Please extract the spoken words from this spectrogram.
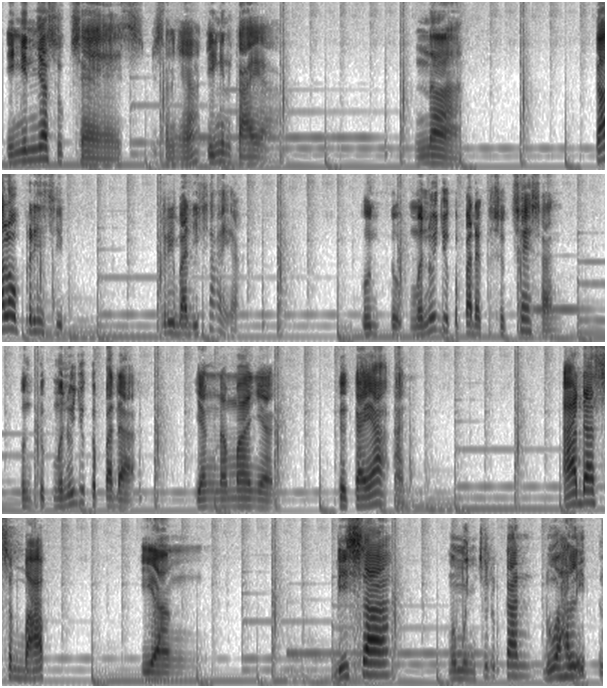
inginnya sukses, misalnya ingin kaya. Nah, kalau prinsip pribadi saya untuk menuju kepada kesuksesan, untuk menuju kepada yang namanya kekayaan, ada sebab yang bisa memunculkan dua hal itu.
